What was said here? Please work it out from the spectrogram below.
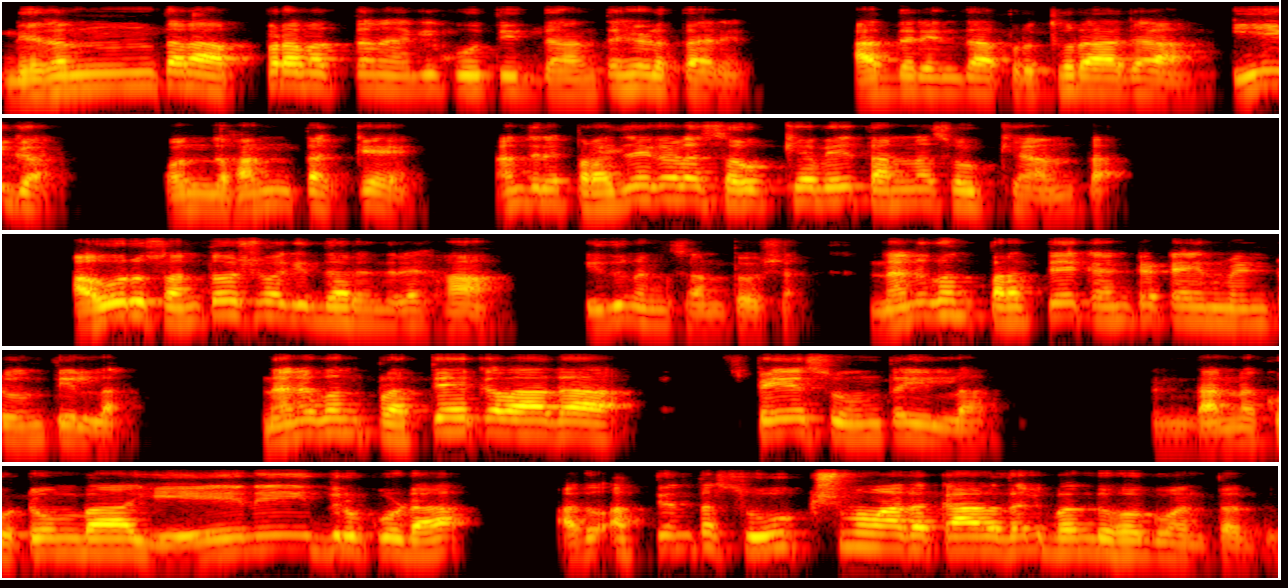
ನಿರಂತರ ಅಪ್ರಮತ್ತನಾಗಿ ಕೂತಿದ್ದ ಅಂತ ಹೇಳ್ತಾರೆ. ಆದ್ದರಿಂದ ಪೃಥುರಾಜ ಈಗ ಒಂದು ಹಂತಕ್ಕೆ, ಅಂದ್ರೆ ಪ್ರಜೆಗಳ ಸೌಖ್ಯವೇ ತನ್ನ ಸೌಖ್ಯ ಅಂತ. ಅವರು ಸಂತೋಷವಾಗಿದ್ದಾರೆ ಅಂದ್ರೆ ಹಾ, ಇದು ನಂಗೆ ಸಂತೋಷ. ನನಗೊಂದು ಪ್ರತ್ಯೇಕ ಎಂಟರ್ಟೈನ್ಮೆಂಟ್ ಅಂತ ಇಲ್ಲ ನನಗೊಂದು ಪ್ರತ್ಯೇಕವಾದ ಸ್ಪೇಸು ಅಂತ ಇಲ್ಲ. ನನ್ನ ಕುಟುಂಬ ಏನೇ ಇದ್ರೂ ಕೂಡ ಅದು ಅತ್ಯಂತ ಸೂಕ್ಷ್ಮವಾದ ಕಾಲದಲ್ಲಿ ಬಂದು ಹೋಗುವಂತದ್ದು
